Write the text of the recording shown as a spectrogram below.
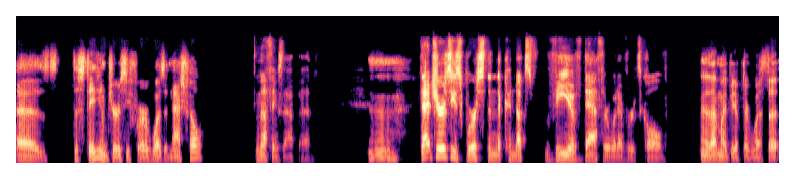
as the stadium jersey for was it Nashville? nothing's that bad. Uh, That jersey's worse than the Canucks V of Death or whatever it's called. yeah, that might be up there with it.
